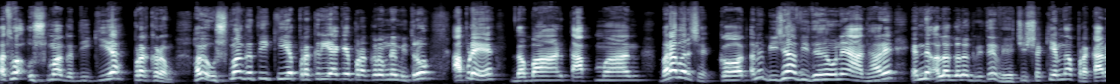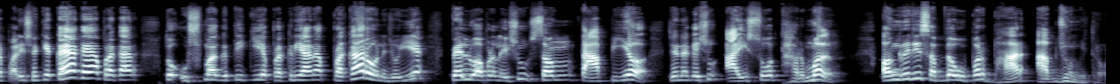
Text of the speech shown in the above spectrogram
અથવા ઉષ્માગતિકીય પ્રક્રમ. હવે ઉષ્માગતિકીય પ્રક્રિયા કે પ્રક્રમને મિત્રો, આપણે દબાણ, તાપમાન, બરાબર છે? કદ અને બીજા વિધેયોને આધારે એમને અલગ અલગ રીતે વહેંચી શકીએ, એમના પ્રકાર પાડી શકીએ. કયા કયા પ્રકાર? તો ઉષ્માગતિકીય પ્રક્રિયાના પ્રકારોને જોઈએ પહેલું આપણે લઈશું સમતાપીય, જેને કહીશું આઈસોથર્મલ અંગ્રેજી શબ્દ ઉપર ભાર આપજો મિત્રો.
